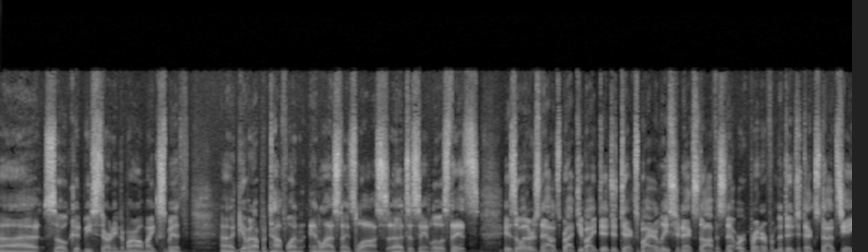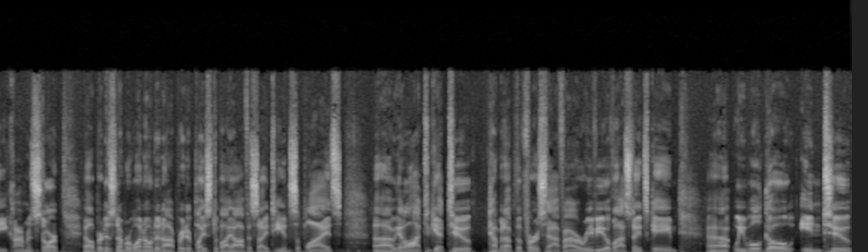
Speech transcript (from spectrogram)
Uh, so could be starting tomorrow. Mike Smith uh, giving up a tough one in last night's loss uh, to St. Louis. This is Oilers Now. It's brought to you by Digitex. Buy or lease your next office network printer from the Digitex.ca e-commerce store. Alberta's number one owned and operated place to buy office IT and supplies. Uh, we got a lot to get to. Coming up, the first half hour review of last night's game. Uh, we will go into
